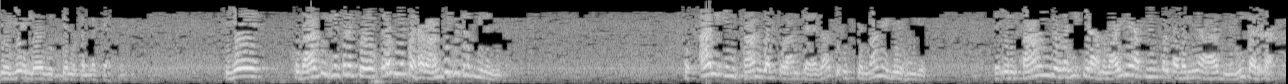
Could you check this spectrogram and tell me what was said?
جو یہ لوگ اس کے متعلق کہتے ہیں۔ یہ خدا کی فطرت تو ایک طرف، یہ تو حیران کی فطرت بھی نہیں ہے۔ تو ال انسان جب قرآن کہے گا تو اس کے معنی یہ ہوں گے۔ کہ انسان جو وہی کی رہنمائی میں اپنے اوپر پابندیاں آج نہیں کرتا،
